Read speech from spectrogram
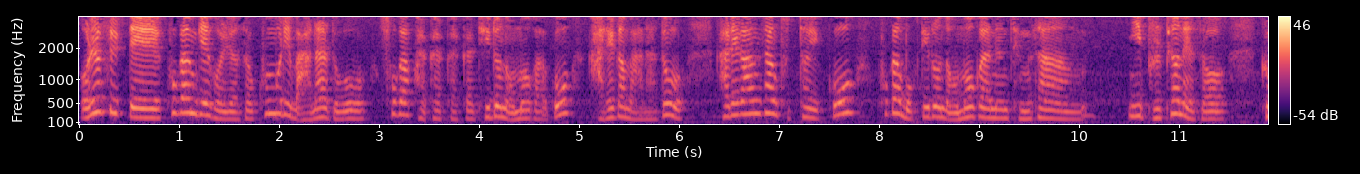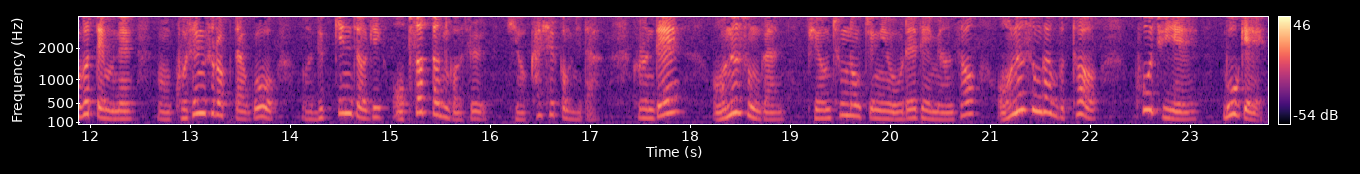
어렸을 때 코감기에 걸려서 콧물이 많아도 코가 콸콸콸콸 뒤로 넘어가고 가래가 많아도 가래가 항상 붙어 있고 코가 목 뒤로 넘어가는 증상이 불편해서 그것 때문에 어, 고생스럽다고 어, 느낀 적이 없었던 것을 기억하실 겁니다. 그런데 어느 순간 비염 축농증이 오래되면서 어느 순간부터 코 뒤에 목에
